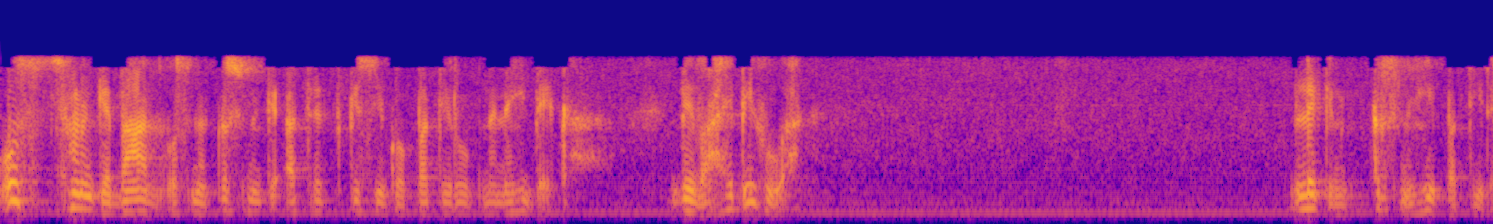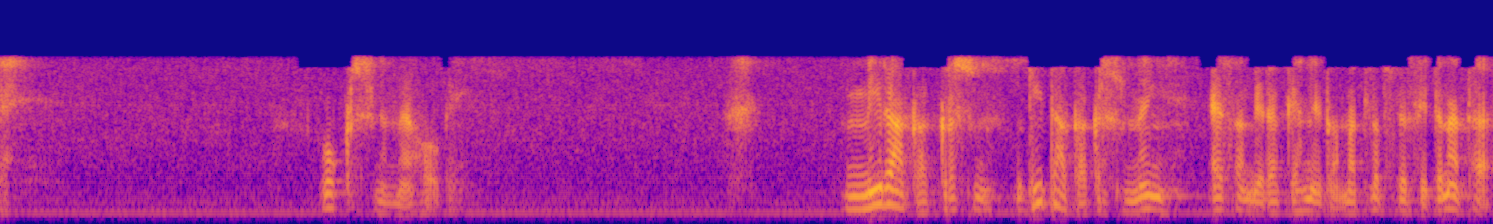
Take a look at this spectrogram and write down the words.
उस क्षण के बाद उसने कृष्ण के अतिरिक्त किसी को पति रूप में नहीं देखा। विवाह भी हुआ। लेकिन कृष्ण ही पति रहे। वो कृष्ण में हो गई। मीरा का कृष्ण, गीता का कृष्ण नहीं है। ऐसा मेरा कहने का मतलब सिर्फ़ इतना था,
